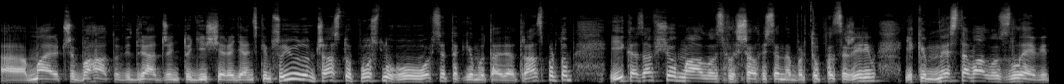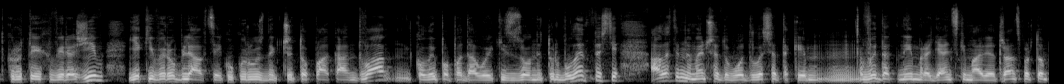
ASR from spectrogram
е, маючи багато відряджень тоді ще радянським союзом, часто послуговувався таким от авіатранспортом і казав, що мало залишалося на борту пасажирів, яким не ставало зле від крутих віражів, які виробляв цей кукурузник чи топак Ан-2, коли попадав у якісь зони турбулентності, але тим не менше доводилося таким видатним радянським авіатранспортом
